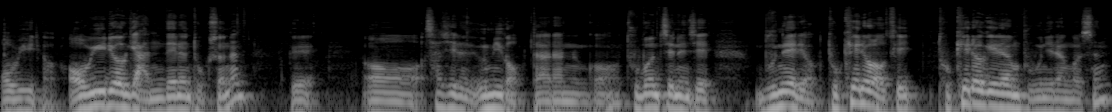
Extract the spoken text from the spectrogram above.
어휘력. 어휘력이 안 되는 독서는 그 어, 사실은 의미가 없다라는 거. 두 번째는 이제 문해력, 독해력 어떻게 독해력이라는 부분이란 것은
